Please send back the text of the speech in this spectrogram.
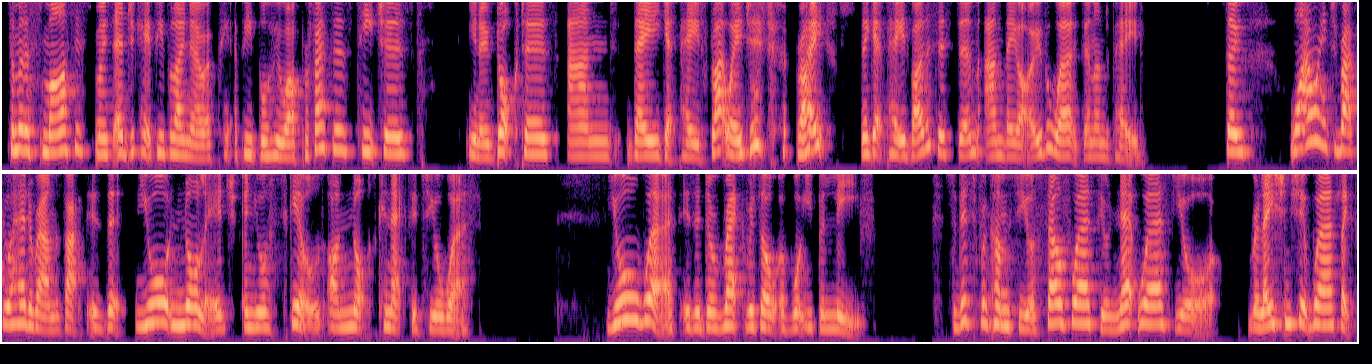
Some of the smartest, most educated people I know are, p- are, people who are professors, teachers, you know, doctors, and they get paid flat wages, right? They get paid by the system and they are overworked and underpaid. So, what I want you to wrap your head around the fact is that your knowledge and your skills are not connected to your worth. Your worth is a direct result of what you believe. So this comes to your self worth, your net worth, your relationship worth. Like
